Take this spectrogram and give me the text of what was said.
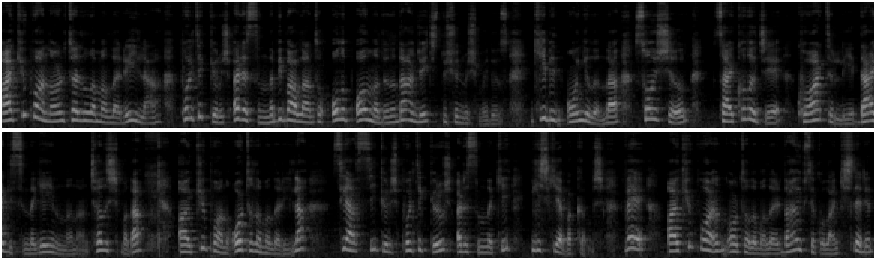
IQ puan ortalamalarıyla politik görüş arasında bir bağlantı olup olmadığını daha önce hiç düşünmüş müydünüz? 2010 yılında Social Psychology Quarterly dergisinde yayınlanan çalışmada IQ puanı ortalamalarıyla siyasi görüş, politik görüş arasındaki ilişkiye bakılmış. Ve IQ puan ortalamaları daha yüksek olan kişilerin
